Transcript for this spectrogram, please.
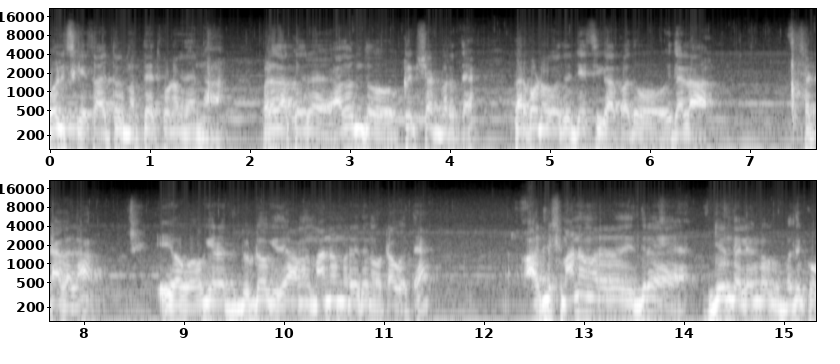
ಪೊಲೀಸ್ ಕೇಸ್ ಆಯಿತು, ಮತ್ತೆ ಎತ್ಕೊಂಡೋಗಿ ನನ್ನ ಒಳಗೆ ಹಾಕಿದ್ರೆ ಅದೊಂದು ಕ್ಲಿಪ್ ಶಾಟ್ ಬರುತ್ತೆ. ಕರ್ಕೊಂಡು ಹೋಗೋದು, ಜೇಸಿಗೆ ಹಾಕೋದು, ಇದೆಲ್ಲ ಸೆಟ್ ಆಗೋಲ್ಲ. ಇವಾಗ ಹೋಗಿರೋದು ದುಡ್ಡು ಹೋಗಿದೆ, ಆಮೇಲೆ ಮಾನವ ಮರ್ಯಾದೆನೂ ಹೊಟ್ಟೋಗುತ್ತೆ ಅಟ್ಲೀಸ್ಟ್ ಮಾನವ ಮರ್ಯಾದೆ ಇದ್ದರೆ ಜೀವನದಲ್ಲಿ ಹೆಂಗೋ ಬದುಕು,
